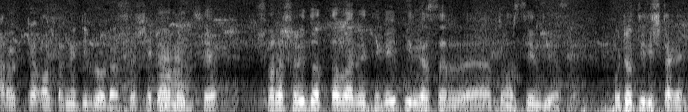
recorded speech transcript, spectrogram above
আরও একটা অল্টারনেটিভ রোড আছে সেটা হলো হচ্ছে সরাসরি দত্তবাড়ি থেকেই পীরগাছার তোমার সিএনজি আছে ওটাও তিরিশ টাকায়।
